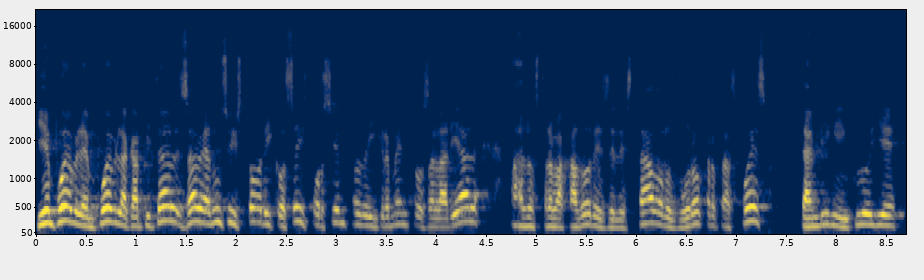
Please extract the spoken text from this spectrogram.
Y en Puebla, en Puebla capital, sabe, anuncio histórico, 6% de incremento salarial a los trabajadores del Estado, a los burócratas, pues también incluye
